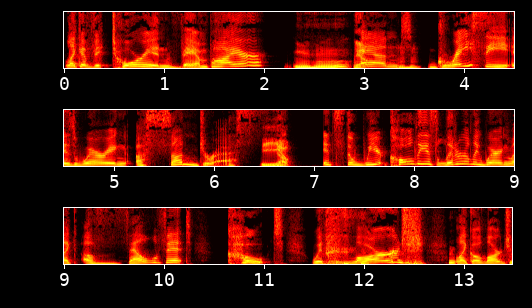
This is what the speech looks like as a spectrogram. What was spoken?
like a Victorian vampire, Mm-hmm. Yep. and Gracie is wearing a sundress. Yep. It's the weird. Coley is literally wearing like a velvet coat with large, like a large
